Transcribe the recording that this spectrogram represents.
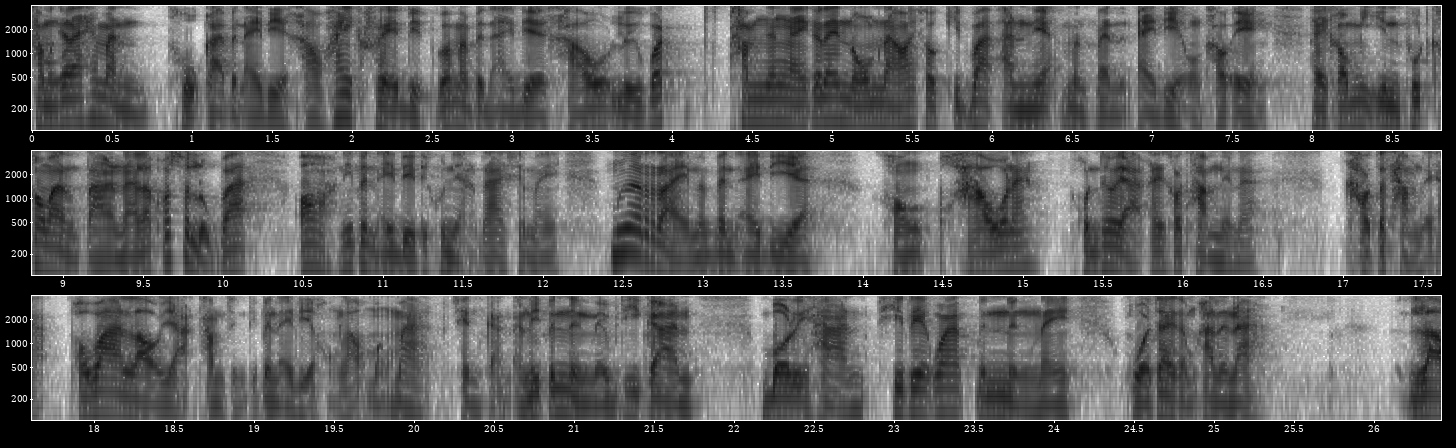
ทำก็ได้ให้มันถูกกลายเป็นไอเดียเขาให้เครดิตว่ามันเป็นไอเดียเขาหรือว่าทำยังไงก็ได้โน้มน้าวให้เขาคิดว่าอันเนี้ยมันเป็นไอเดียของเขาเอง ให้เขามีอินพุตเข้ามาต่างๆนะแล้วก็สรุปว่าอ๋อนี่เป็นไอเดียที่คุณอยากได้ใช่ไหมเมื่อไหร่มันเป็นไอเดียของเขานะคนที่เราอยากให้เขาทำเนี่ยนะเขาจะทำเลยฮะเพราะว่าเราอยากทำสิ่งที่เป็นไอเดียของเรามากๆ เช่นกัน อันนี้เป็นหนึ่งในวิธีการบริหารที่เรียกว่าเป็นหนึ่งในหัวใจสำคัญเลยนะ เรา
